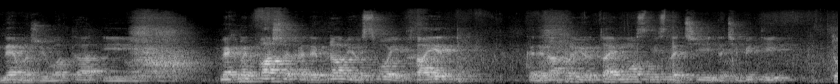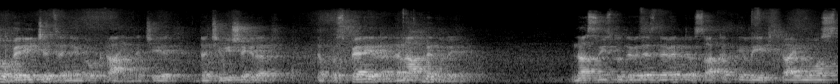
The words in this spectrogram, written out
nema života i Mehmed Paša kada je pravio svoj hajer, kada je napravio taj most misleći da će biti to beričet za njegov kraj, da će, da će Višegrad da prosperira, da napreduje. Nas su isto 99. osakatili taj most.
